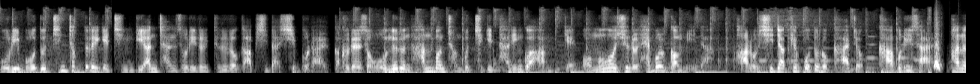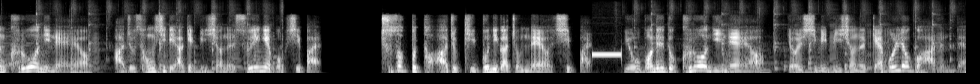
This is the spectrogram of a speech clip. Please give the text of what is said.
우리 모두 친척들에게 진귀한 잔소리를 들으러 갑시다. 시부랄까. 그래서 오늘은 한번 전부치기 달인과 함께 어묵어슈를 해볼 겁니다. 바로 시작해보도록 하죠. 가브리살 파는 크루원이네요. 아주 성실하게 미션을 수행해봅시발. 추석부터 아주 기분이가 좋네요. 시발. 요번에도 크루원이네요. 열심히 미션을 깨보려고 하는데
